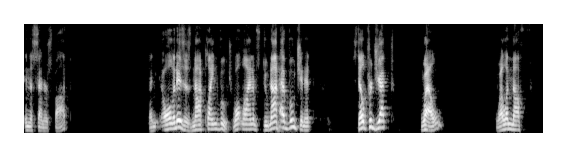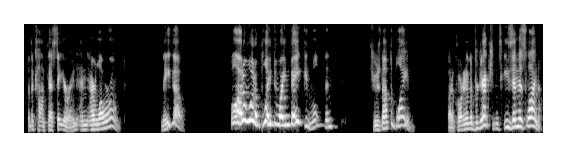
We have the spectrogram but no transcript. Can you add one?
in the center spot. And all it is is not playing Vooch. What lineups do not have Vooch in it still project well, well enough for the contest that you're in and are lower owned. And there you go. Well, I don't want to play Dwayne Bacon. Well, then choose not to play him. But according to the projections, he's in this lineup.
